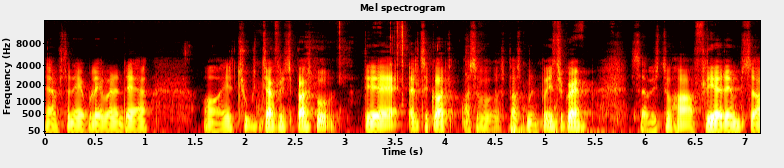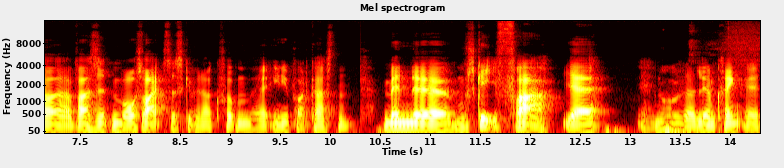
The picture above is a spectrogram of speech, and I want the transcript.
nærmeste nabolag, hvordan det er. Og ja, tusind tak for dit spørgsmål. Det er altid godt. Og så får spørgsmål på Instagram. Så hvis du har flere af dem, så bare sæt dem vores vej, så skal vi nok få dem uh, ind i podcasten. Men uh, måske fra, ja, nu har vi været lidt omkring uh, de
